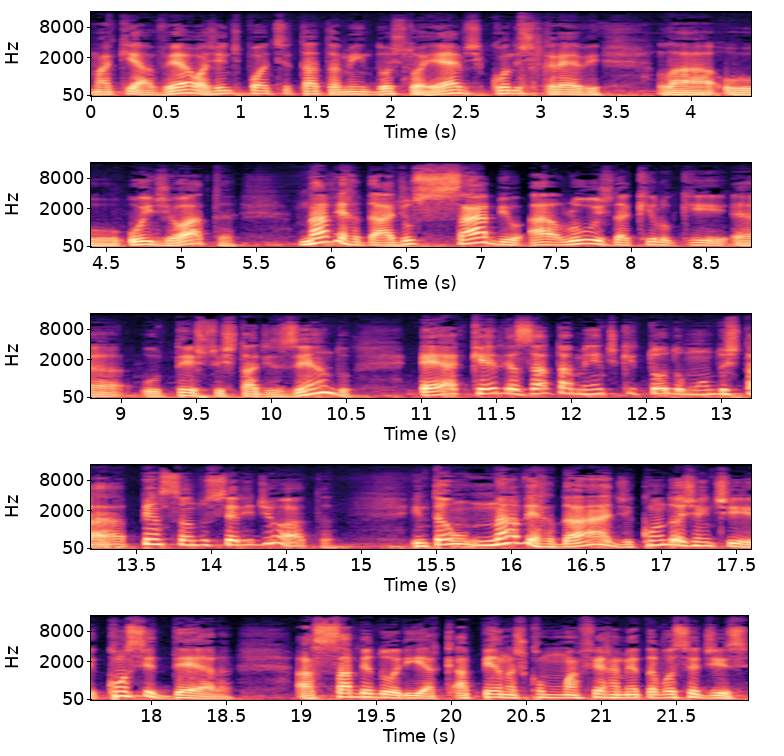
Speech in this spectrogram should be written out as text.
Maquiavel, a gente pode citar também Dostoiévski, quando escreve lá o, o Idiota, na verdade, o sábio, à luz daquilo que uh, o texto está dizendo, é aquele exatamente que todo mundo está pensando ser idiota. Então, na verdade, quando a gente considera a sabedoria apenas como uma ferramenta, você disse,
